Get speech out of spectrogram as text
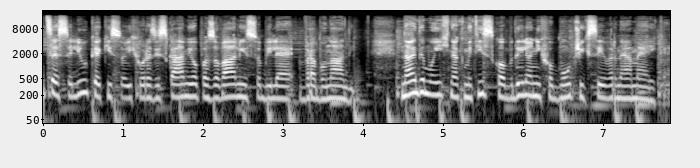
Ptice selivke, ki so jih v raziskavi opazovali, so bile vrabonadi. Najdemo jih na kmetijsko obdelanih območjih Severne Amerike.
